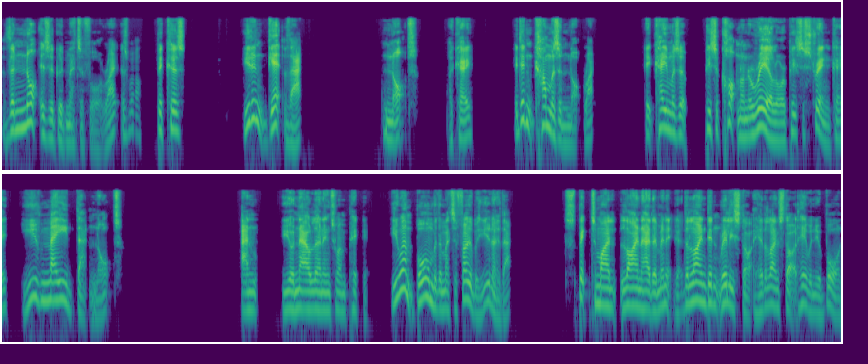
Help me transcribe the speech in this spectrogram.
The knot is a good metaphor, right? As well, because you didn't get that knot Okay. It didn't come as a knot, right? It came as a piece of cotton on a reel or a piece of string. Okay. You've made that knot and you're now learning to unpick it. You weren't born with emetophobia, You know that. Stick to my line I had a minute ago. The line didn't really start here. The line started here when you were born.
